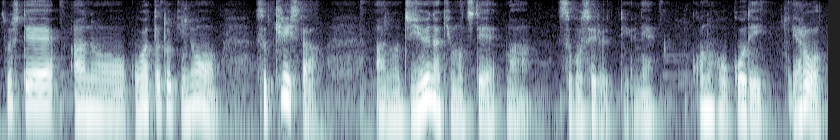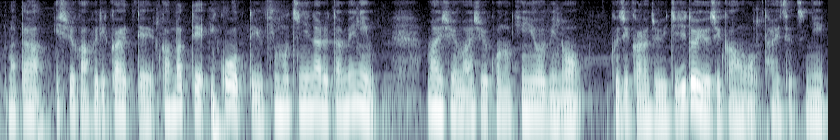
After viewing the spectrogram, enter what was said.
そしてあの終わった時のすっきりしたあの自由な気持ちで、まあ、過ごせるっていうねこの方向でやろうまた1週間振り返って頑張っていこうっていう気持ちになるために毎週毎週この金曜日の9時から11時という時間を大切に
